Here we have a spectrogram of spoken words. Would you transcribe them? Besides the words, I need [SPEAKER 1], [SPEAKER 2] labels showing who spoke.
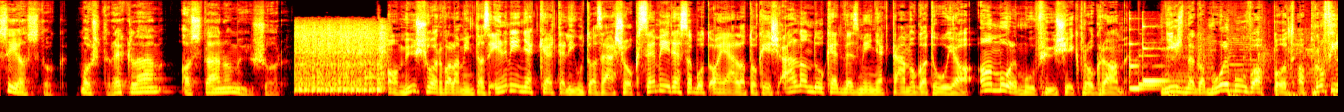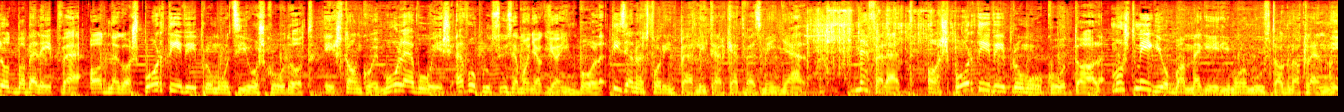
[SPEAKER 1] Sziasztok! Most reklám, aztán a műsor.
[SPEAKER 2] A műsor, valamint az élményekkel teli utazások, személyre szabott ajánlatok és állandó kedvezmények támogatója a Molmove hűségprogram. Nyisd meg a Molmove appot, a profilodba belépve, add meg a Sport TV promóciós kódot, és tankolj Molevo és Evo Plus üzemanyagjainkból 15 forint per liter kedvezménnyel. Ne feledd, a Sport TV promókóddal most még jobban megéri Molmove tagnak lenni.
